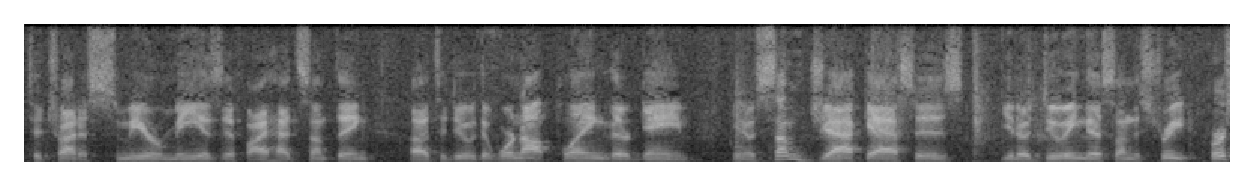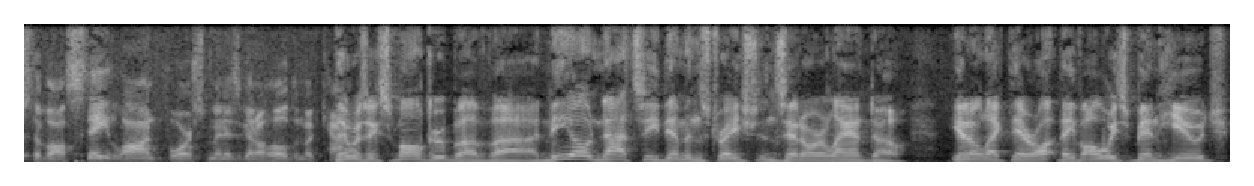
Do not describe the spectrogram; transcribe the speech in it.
to try to smear me as if I had something uh, to do with it, we're not playing their game. You know, some jackasses, you know, doing this on the street. First of all, state law enforcement is going to hold them accountable. There was a small group of uh, neo-Nazi demonstrations in Orlando. You know, like they're they've always been huge.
